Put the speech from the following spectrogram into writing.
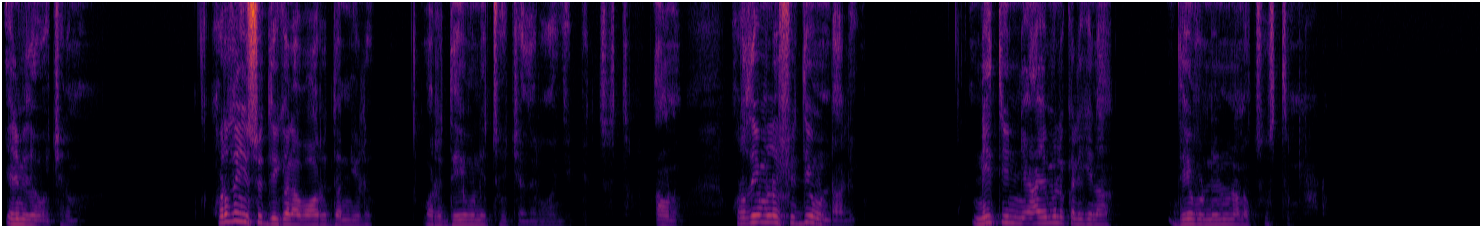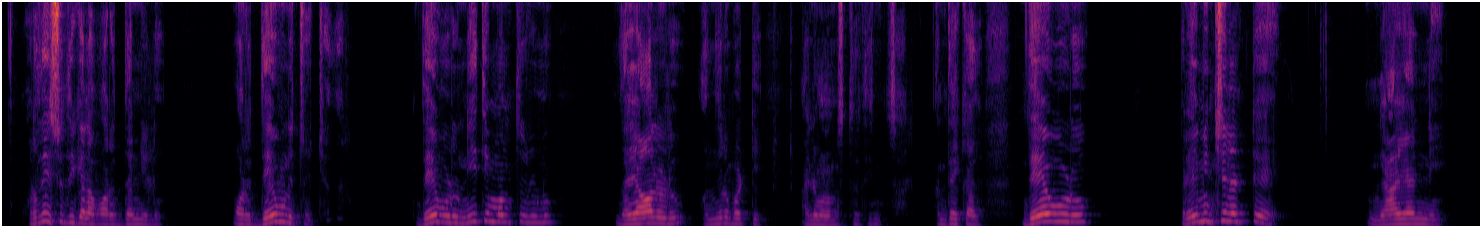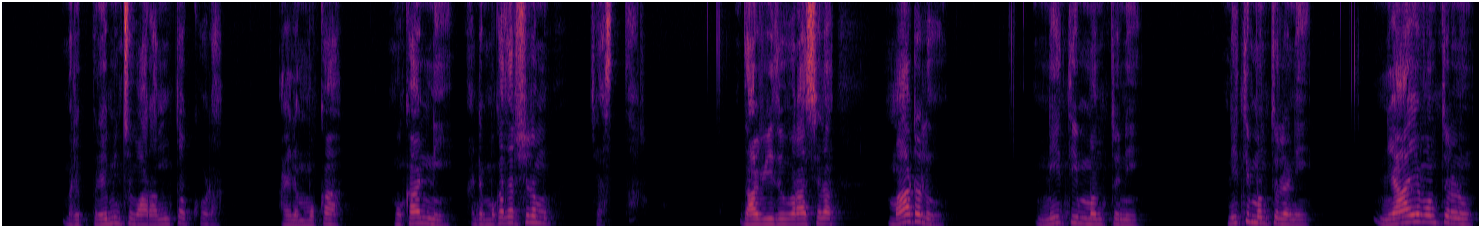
ఎనిమిదవ వచనము. హృదయ శుద్ధి గల వారు ధన్యులు. వారు దేవుని చూచెదరు అని చెప్పి చూస్తాడు అవును. హృదయంలో శుద్ధి ఉండాలి. నీతి న్యాయములు కలిగిన దేవుడు నిన్ను నన్ను చూస్తున్నాడు. హృదయ శుద్ధి గల వారు ధన్యులు. వారు దేవుని చూచెదరు. దేవుడు నీతిమంతులను దయాళుడు. అందును బట్టి అని మనం స్థుతించాలి అంతేకాదు దేవుడు ప్రేమించినట్టే న్యాయాన్ని మరి ప్రేమించే వారంతా కూడా ఆయన ముఖ ముఖాన్ని అంటే ముఖదర్శనము చేస్తారు. దావీదు వ్రాసిన మాటలు నీతిమంతుని నీతిమంతులని న్యాయవంతులను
